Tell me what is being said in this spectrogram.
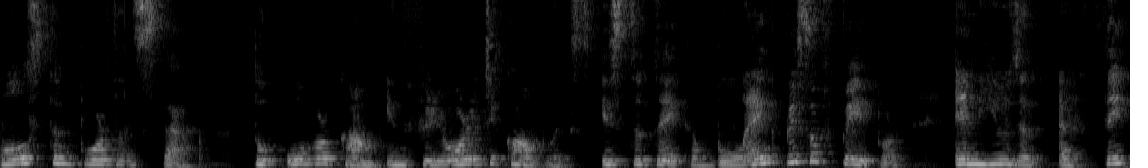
most important step to overcome inferiority complex is to take a blank piece of paper and using a thick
